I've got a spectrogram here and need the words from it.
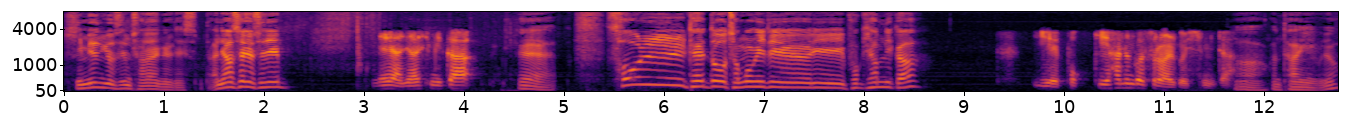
김윤 교수님 전화 연결됐습니다. 안녕하세요, 교수님. 네, 안녕하십니까. 네. 서울대도 전공의들이 복귀합니까? 예, 복귀하는 것으로 알고 있습니다. 아, 그건 다행이고요.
